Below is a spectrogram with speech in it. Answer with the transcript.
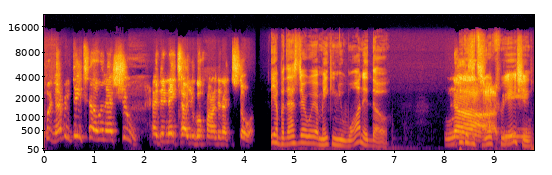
putting every detail in that shoe. And then they tell you go find it at the store. Yeah, but that's their way of making you want it though. No. Nah, because it's your creation.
